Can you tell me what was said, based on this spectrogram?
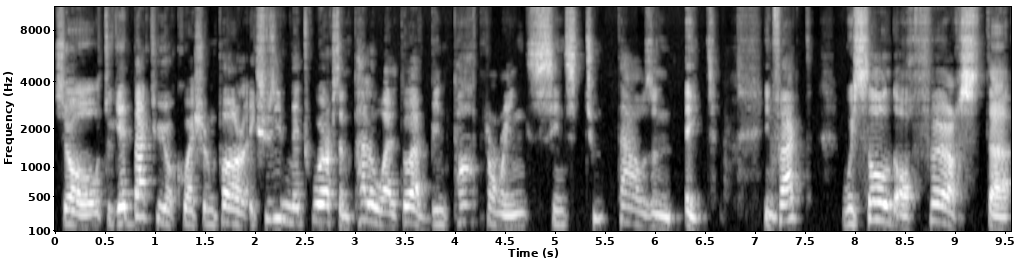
So to get back to your question, Paul, Exclusive Networks and Palo Alto have been partnering since 2008. In fact, we sold our first uh,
